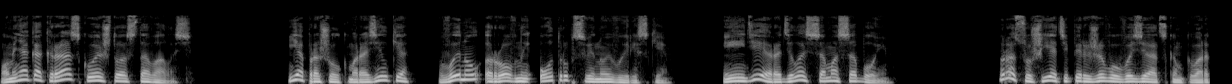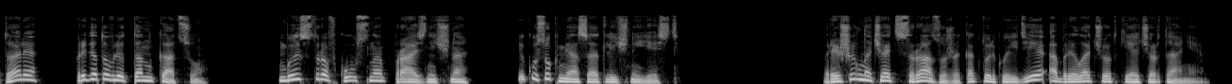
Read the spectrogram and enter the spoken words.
У меня как раз кое-что оставалось. Я прошел к морозилке, вынул ровный отруб свиной вырезки. и идея родилась сама собой. Раз уж я теперь живу в азиатском квартале, приготовлю танкацу. Быстро, вкусно, празднично. И кусок мяса отличный есть. Решил начать сразу же, как только идея обрела четкие очертания.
